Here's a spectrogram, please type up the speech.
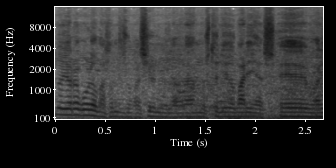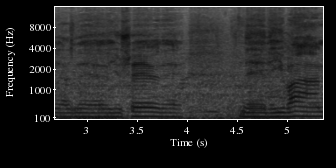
No, yo recuerdo bastantes ocasiones, la verdad, hemos tenido varias, eh, varias de, Josep, de, Iván,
